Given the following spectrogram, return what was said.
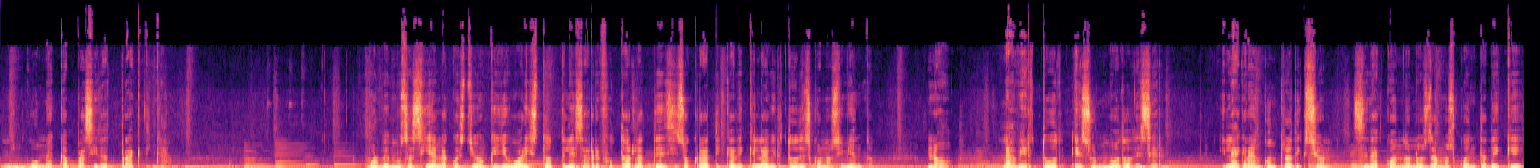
ninguna capacidad práctica. Volvemos así a la cuestión que llevó a Aristóteles a refutar la tesis socrática de que la virtud es conocimiento. No, la virtud es un modo de ser, y la gran contradicción se da cuando nos damos cuenta de que,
